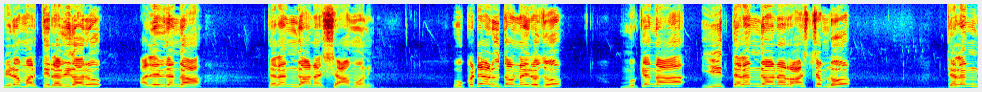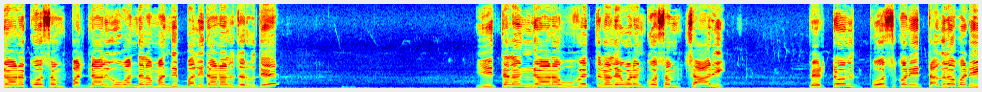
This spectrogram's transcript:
పిడమర్తి రవి గారు అదేవిధంగా తెలంగాణ శ్యాము అని. ఒకటే అడుగుతా ఉన్నా ఈరోజు ముఖ్యంగా ఈ తెలంగాణ రాష్ట్రంలో తెలంగాణ కోసం పద్నాలుగు వందల మంది బలిదానాలు జరిగితే ఈ తెలంగాణ ఉవ్వెత్తున లేవడం కోసం చారి పెట్రోల్ పోసుకొని తగులబడి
